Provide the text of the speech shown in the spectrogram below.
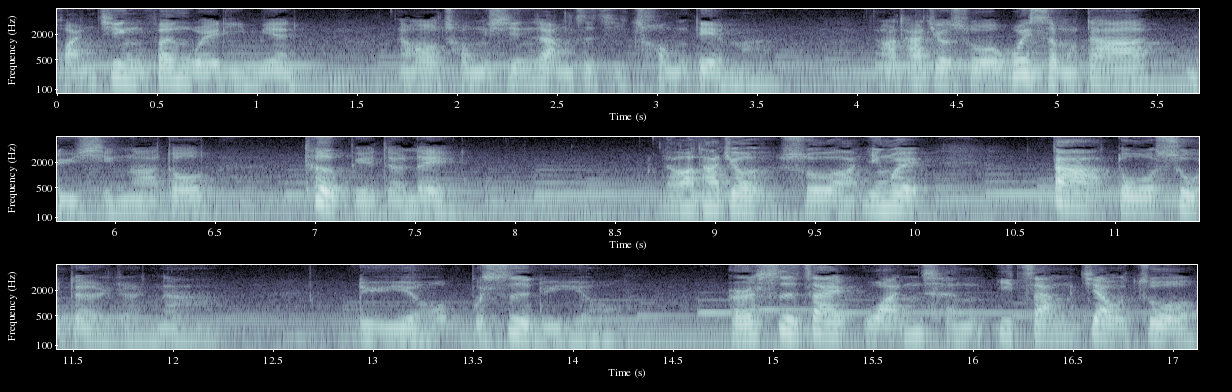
环境氛围里面，然后重新让自己充电嘛。然后他就说，为什么大家旅行啊都特别的累？然后他就说啊，因为大多数的人啊，旅游不是旅游，而是在完成一张叫做。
